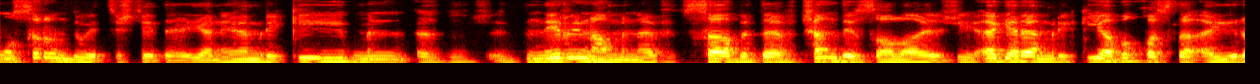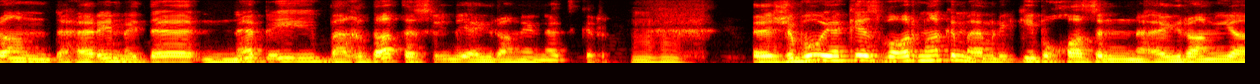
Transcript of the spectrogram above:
مووسڕن دوێت تشتێدا یعنی ئەمریکی من نێرینا منە سابتە چەندێ ساڵایەژی ئەگەر ئەمریکیا بخواستە ئەیران دەهرێمێدە نەبێ بەغدا تەسلیمی ئەیرانی نەتکرد. ji bo yekez bar nakim Emerîkî bixwazin Eyraniya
